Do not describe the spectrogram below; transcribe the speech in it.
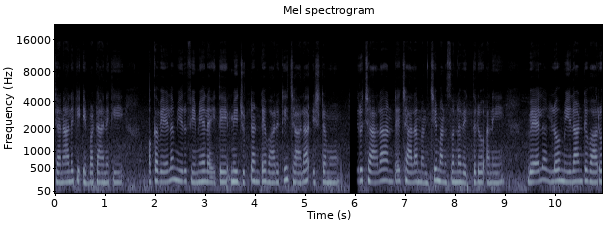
జనాలకి ఇవ్వటానికి. ఒకవేళ మీరు ఫీమేల్ అయితే మీ జుట్టు అంటే వారికి చాలా ఇష్టము. మీరు చాలా అంటే చాలా మంచి మనసున్న వ్యక్తులు అని. వేలల్లో మీలాంటి వారు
